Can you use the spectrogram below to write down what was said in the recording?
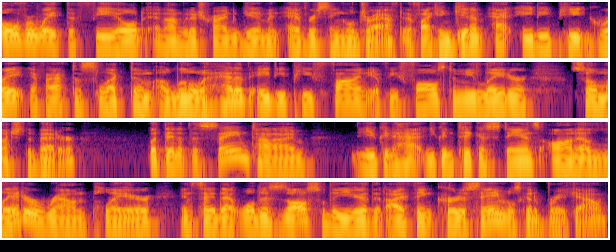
overweight the field and I'm going to try and get him in every single draft. If I can get him at ADP, great. If I have to select him a little ahead of ADP, fine. If he falls to me later, so much the better. But then at the same time, you can have you can take a stance on a later round player and say that well this is also the year that I think Curtis Samuel's going to break out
